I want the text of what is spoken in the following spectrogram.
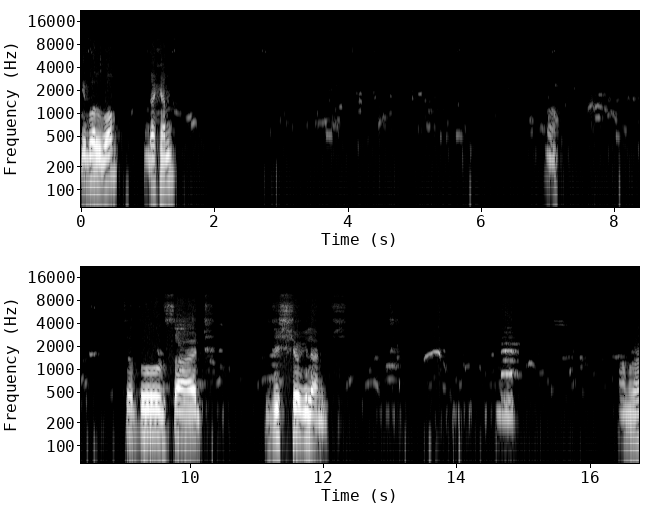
কি বলব? দেখেন। চতুর সাইড দৃশ্য গিলান আমরা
